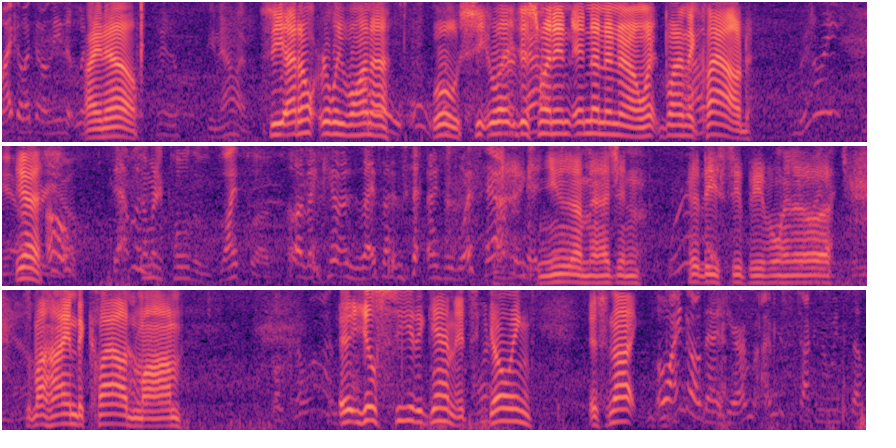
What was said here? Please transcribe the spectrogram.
Michael, look how neat it looks. I know. See now I See, I don't really wanna. Oh, oh, Whoa! See, what it just went in. No, no, no! Went behind the cloud. Really? yeah, Yes. Oh, that was. Somebody pulled the light plug. Oh, they killed us. I thought. I said, "What's happening?" Can you imagine Where are these two people in a? That tree now. It's behind the cloud, Mom. they? Oh, come on. Uh, You'll see it again. It's going. It's not. Oh, I know that, dear. I'm, I'm just talking to myself.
